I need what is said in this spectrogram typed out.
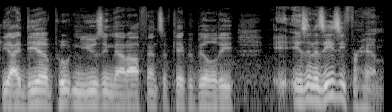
the idea of Putin using that offensive capability isn't as easy for him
